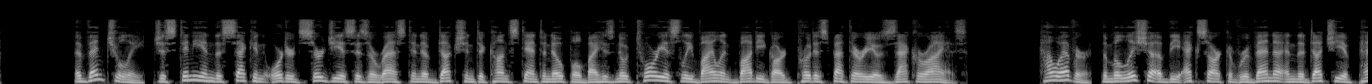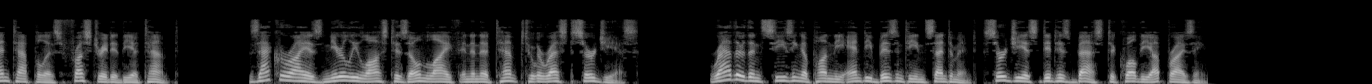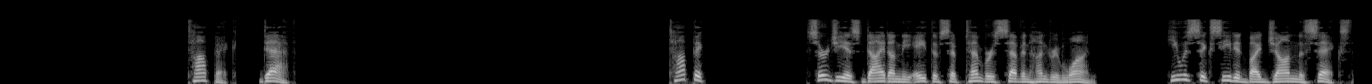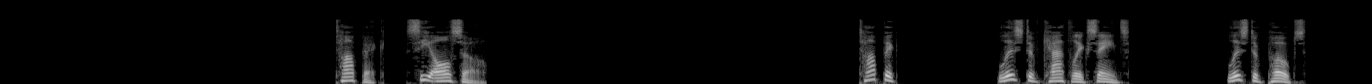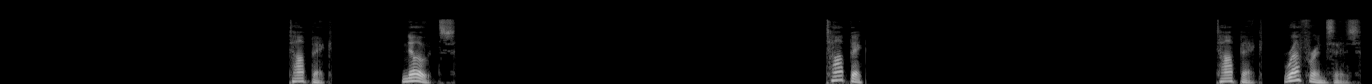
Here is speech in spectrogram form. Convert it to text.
Eventually, Justinian II ordered Sergius's arrest and abduction to Constantinople by his notoriously violent bodyguard Protospatharios Zacharias. However, the militia of the Exarch of Ravenna and the Duchy of Pentapolis frustrated the attempt. Zacharias nearly lost his own life in an attempt to arrest Sergius. Rather than seizing upon the anti-Byzantine sentiment, Sergius did his best to quell the uprising. Death Sergius died on 8 September 701. He was succeeded by John VI. See also. Topic. List of Catholic saints. List of popes. Topic. Notes References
